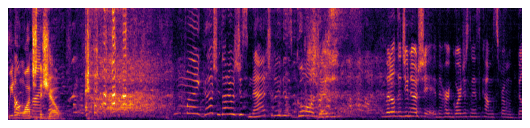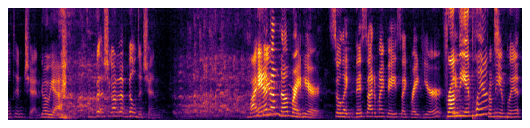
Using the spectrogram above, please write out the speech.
We don't Oh watch my the show. Oh my gosh, you thought I was just naturally this gorgeous. Little did you know, she, her gorgeousness comes from a built-in chin. Oh yeah. She got it at Build-A-Chin. My And favorite- I'm numb right here. So like this side of my face, like right here. From is- the implant? From the implant.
